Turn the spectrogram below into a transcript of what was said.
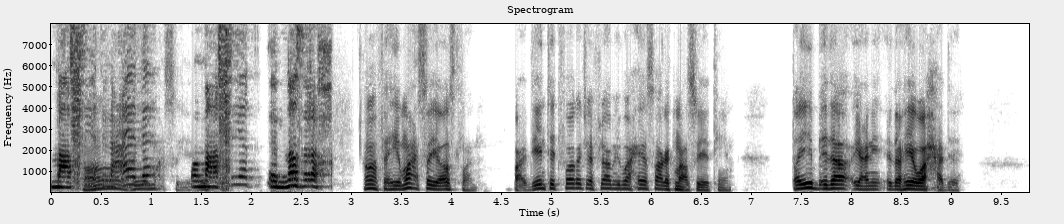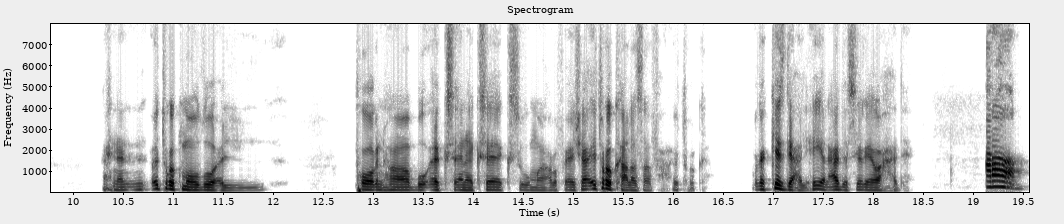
معصية هي العادة معصية. ومعصية النظرة آه فهي معصية أصلا. بعدين تتفرج أفلام إباحية صارت معصيتين. طيب إذا يعني إذا هي واحدة. إحنا اترك موضوع البورن هاب واكس إن إكس إكس وما أعرف إيش. اتركها على صفحة اتركها. ركز لي عليه هي العادة السريه واحدة. حرام.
